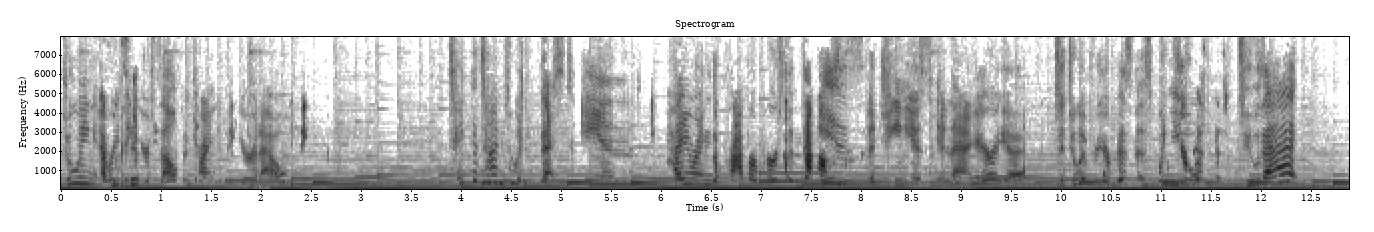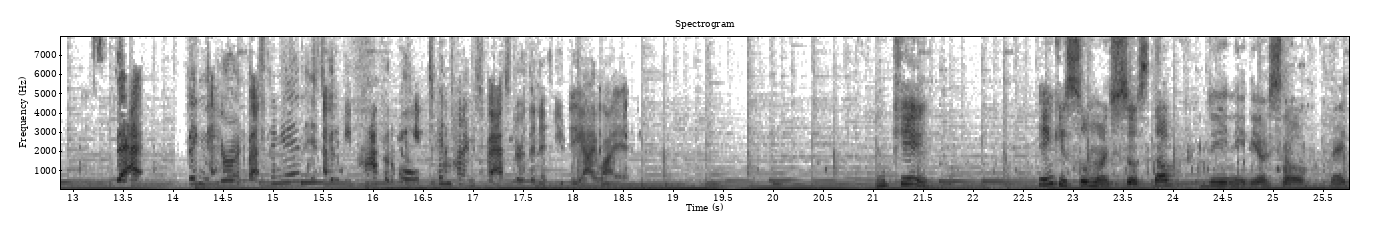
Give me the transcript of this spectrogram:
doing everything yourself and trying to figure it out. Take the time to invest in hiring the proper person that uh-huh. is a genius in that area to do it for your business. When you do that, that thing that you're investing in is going to be profitable 10 times faster than if you DIY it. Okay. Thank you so much. So stop doing it yourself. Like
